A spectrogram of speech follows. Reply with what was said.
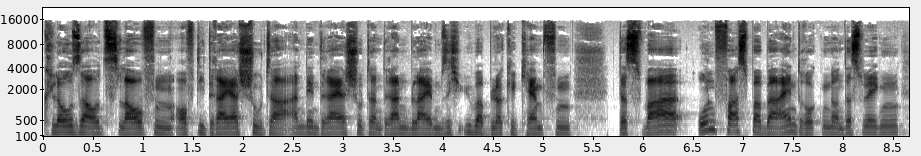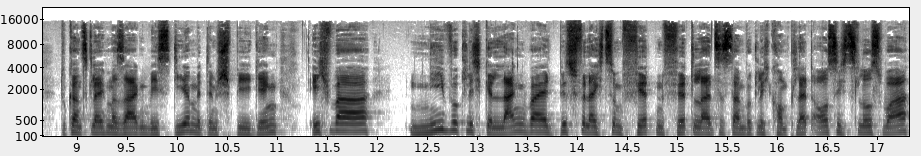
Closeouts laufen, auf die Dreier-Shooter, an den Dreier-Shootern dranbleiben, sich über Blöcke kämpfen. Das war unfassbar beeindruckend und deswegen, du kannst gleich mal sagen, wie es dir mit dem Spiel ging. Ich war nie wirklich gelangweilt, bis vielleicht zum vierten Viertel, als es dann wirklich komplett aussichtslos war.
